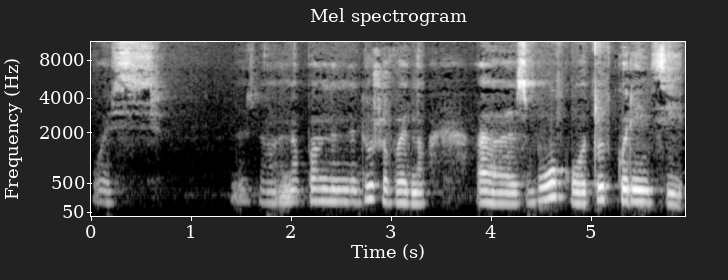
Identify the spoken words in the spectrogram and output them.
Ось, не знаю, напевно, не дуже видно. Е, збоку тут корінці.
